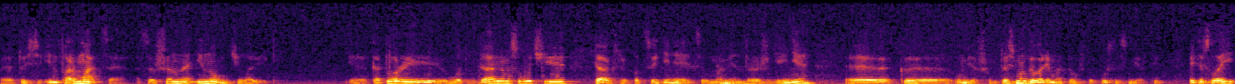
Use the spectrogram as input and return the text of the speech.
э, то есть информация о совершенно ином человеке, э, который вот в данном случае также подсоединяется в момент рождения э, к умершему. То есть мы говорим о том, что после смерти эти слои,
